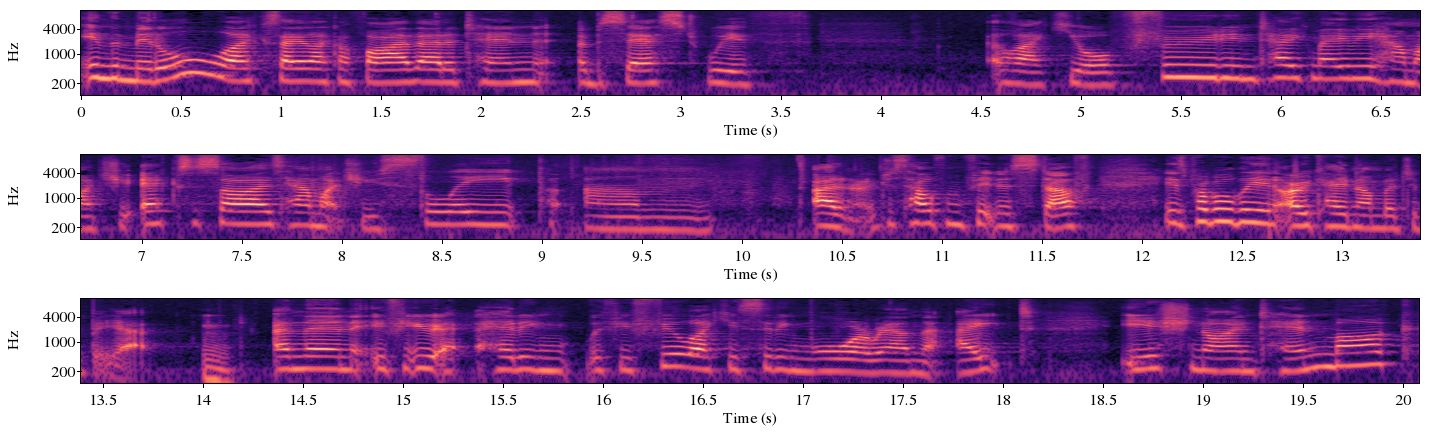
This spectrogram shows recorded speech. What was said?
in the middle, like say, like a five out of 10 obsessed with like your food intake, maybe how much you exercise, how much you sleep. Um, I don't know, just health and fitness stuff is probably an okay number to be at. And then if you're heading, if you feel like you're sitting more around the eight ish, nine, 10 mark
